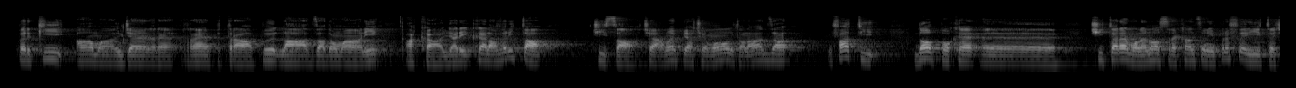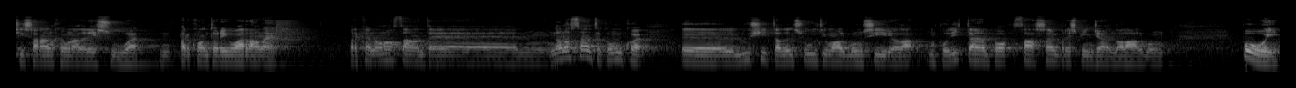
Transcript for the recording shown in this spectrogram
per chi ama il genere rap, trap, Lazza domani a Cagliari, che la verità ci sta, cioè a me piace molto Lazza, infatti dopo che eh, citeremo le nostre canzoni preferite ci sarà anche una delle sue per quanto riguarda me, perché nonostante, nonostante comunque eh, l'uscita del suo ultimo album Sirio da un po' di tempo sta sempre spingendo l'album. Poi,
